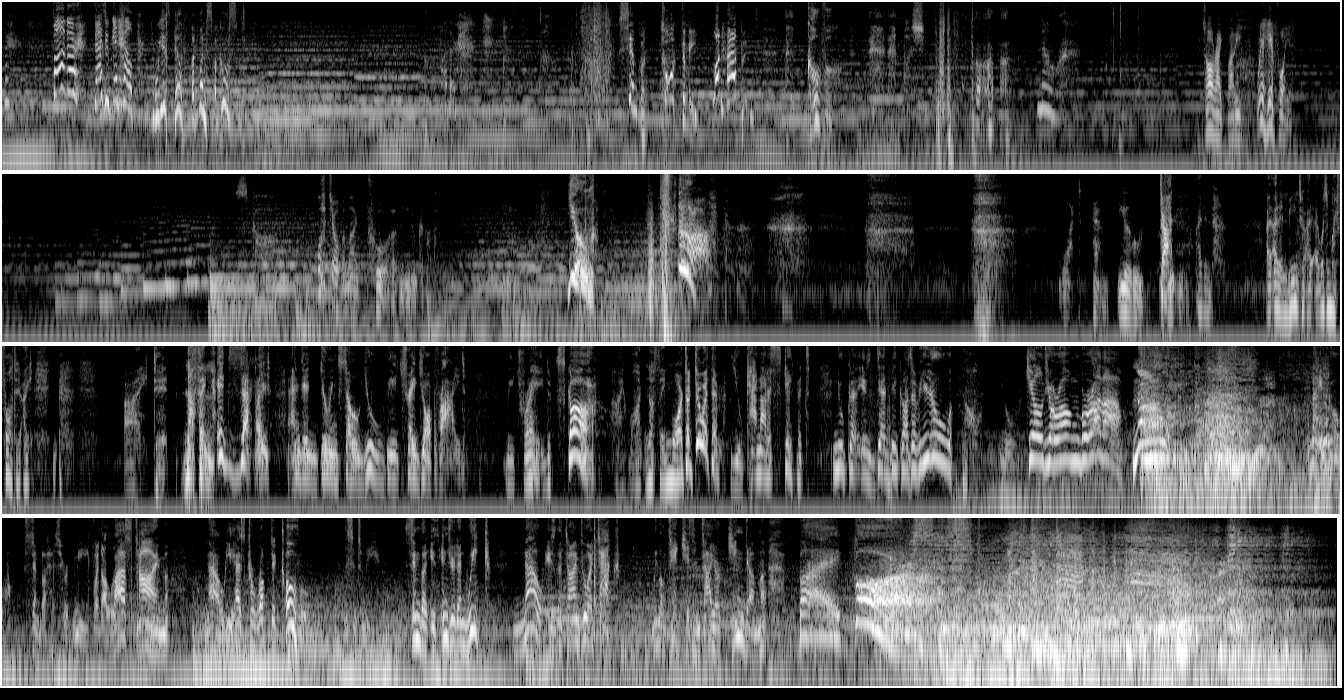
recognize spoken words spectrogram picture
Father? Father! Zazu, get help! Oh yes, help, at once, of course. Father... Simba, talk to me. What happened? Kovu. Ambush. No. It's all right, buddy. We're here for you. Watch over my poor Nuka. You! What have you done? I didn't... I, I didn't mean to. I, it wasn't my fault. I... I did nothing. Exactly! And in doing so, you betrayed your pride. Betrayed Scar! I want nothing more to do with him! You cannot escape it. Nuka is dead because of you! No. You've killed your own brother! No! Let him go. Simba has hurt me for the last time. Now he has corrupted Kovu. Listen to me. Simba is injured and weak. Now is the time to attack. We will take his entire kingdom by force!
